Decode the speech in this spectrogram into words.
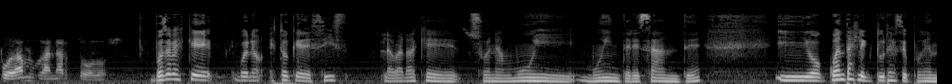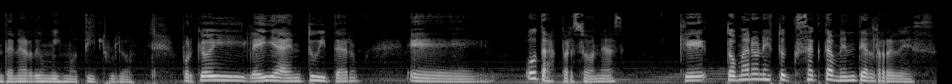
podamos ganar todos. Vos sabés que, bueno, esto que decís, la verdad es que suena muy, muy interesante. Y digo, ¿cuántas lecturas se pueden tener de un mismo título? Porque hoy leía en Twitter eh, otras personas que tomaron esto exactamente al revés.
